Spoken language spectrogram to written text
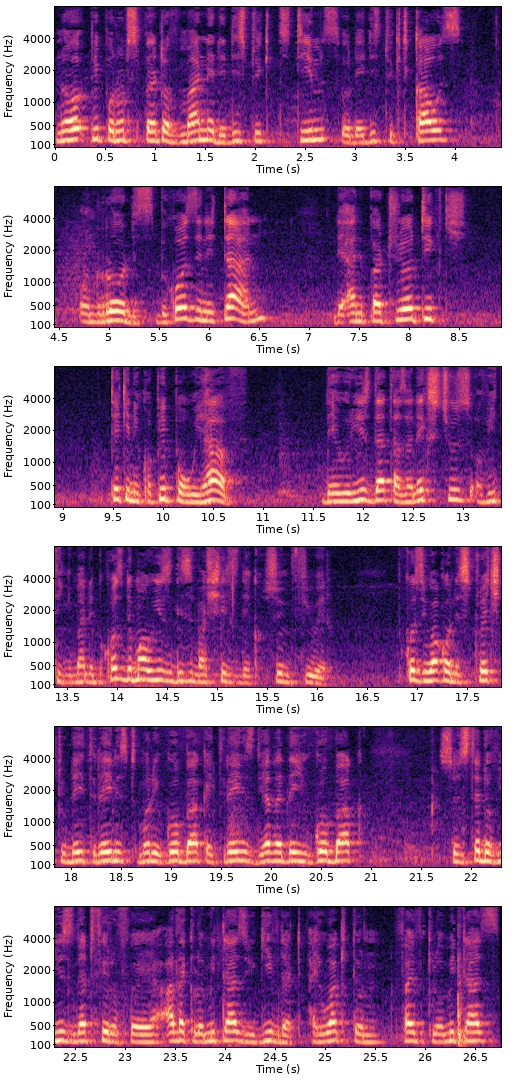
no people not spend of money, the district teams or the district cows on roads because in return, the unpatriotic technical people we have, they will use that as an excuse of eating money because the more we use these machines, they consume fuel. Because you work on a stretch today, it rains, tomorrow you go back, it rains, the other day you go back. So instead of using that fuel for other kilometers, you give that. I worked on five kilometers.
